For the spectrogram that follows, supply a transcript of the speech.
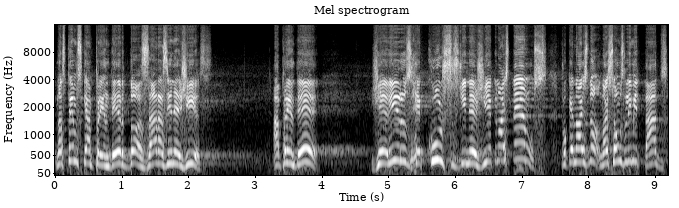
nós temos que aprender a dosar as energias, aprender gerir os recursos de energia que nós temos, porque nós, não, nós somos limitados.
